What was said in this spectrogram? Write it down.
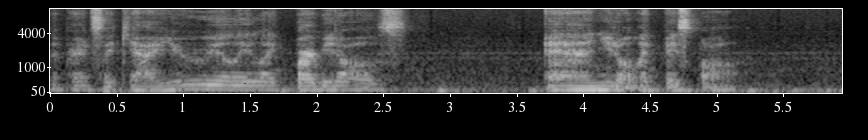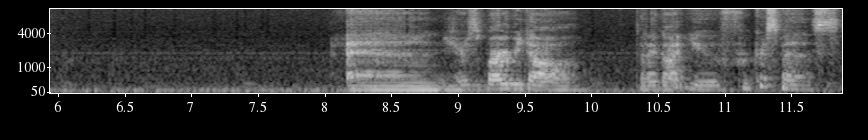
And the parent's like, yeah, you really like Barbie dolls. And you don't like baseball. And here's a Barbie doll that I got you for Christmas.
